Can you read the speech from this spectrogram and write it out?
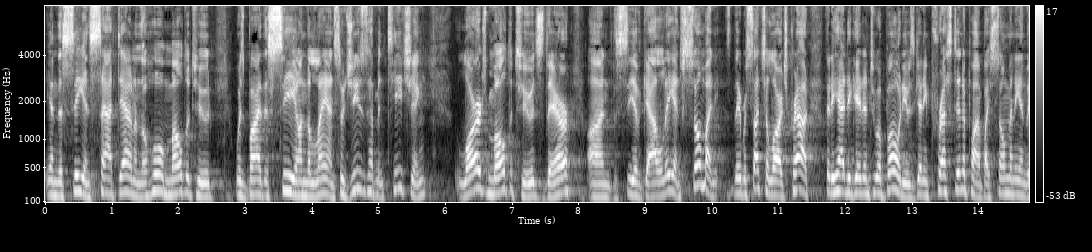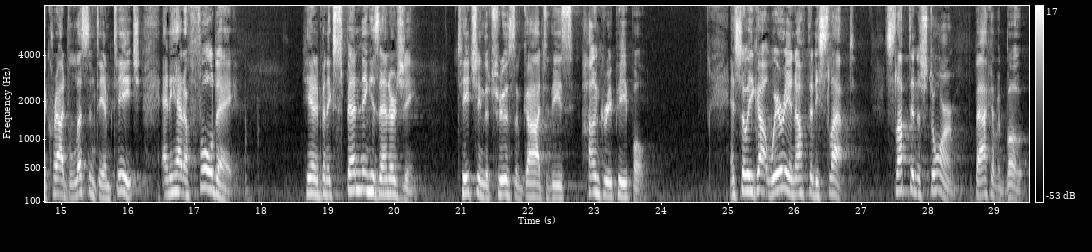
in the sea and sat down, and the whole multitude was by the sea on the land. So Jesus had been teaching large multitudes there on the Sea of Galilee, and so many, they were such a large crowd that he had to get into a boat. He was getting pressed in upon by so many in the crowd to listen to him teach, and he had a full day. He had been expending his energy teaching the truths of God to these hungry people. And so he got weary enough that he slept, slept in a storm, back of a boat.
